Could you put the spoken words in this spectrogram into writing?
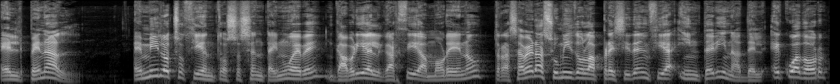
El penal. En 1869, Gabriel García Moreno, tras haber asumido la presidencia interina del Ecuador,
